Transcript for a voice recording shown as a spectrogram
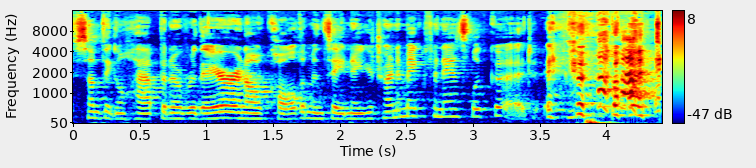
something will happen over there, and I'll call them and say, "No, you're trying to make finance look good." but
